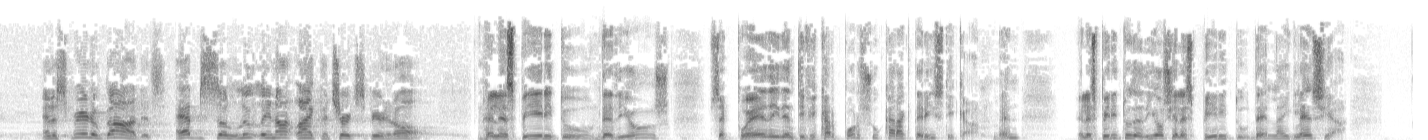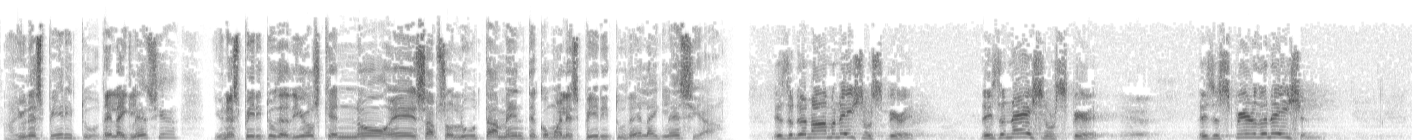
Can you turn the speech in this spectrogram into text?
and a Spirit of God that's absolutely not like the church spirit at all. El Espíritu de Dios se puede identificar por su característica. ¿Ven? El Espíritu de Dios y el Espíritu de la Iglesia. Hay un Espíritu de la Iglesia y un Espíritu de Dios que no es absolutamente como el Espíritu de la Iglesia. There's a denominational spirit. There's a national spirit. There's a spirit of the nation.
